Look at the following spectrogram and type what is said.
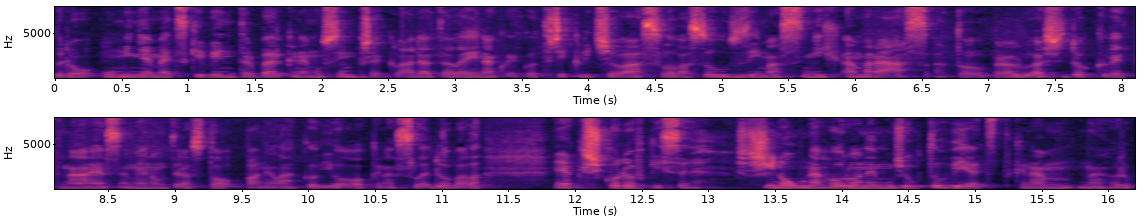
kdo umí německy, Winterberg nemusím překládat, ale jinak jako tři klíčová slova jsou zima, sníh a mráz a to opravdu až do května. Já jsem jenom teda z toho panelákového okna sledovala jak Škodovky se šinou nahoru a nemůžou to vyjet k nám nahoru.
